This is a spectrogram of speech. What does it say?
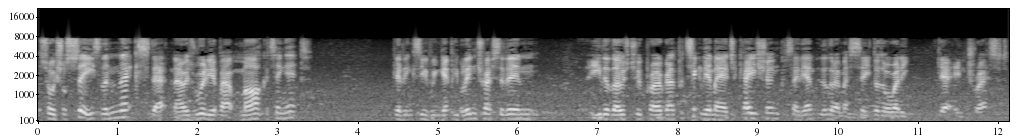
so we shall see. So the next step now is really about marketing it, getting see if we can get people interested in either of those two programs, particularly MA Education, because say the, other MSc does already get interest.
